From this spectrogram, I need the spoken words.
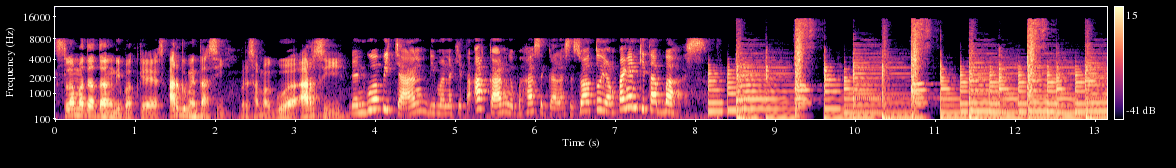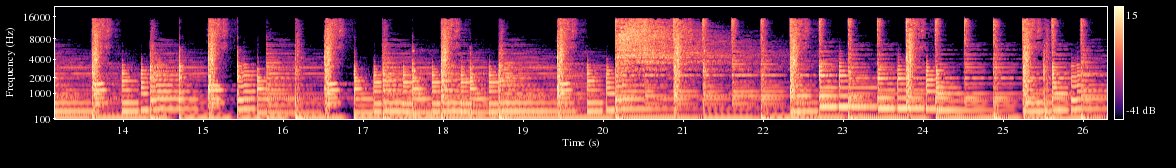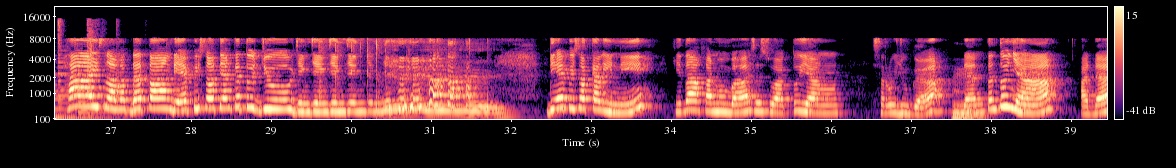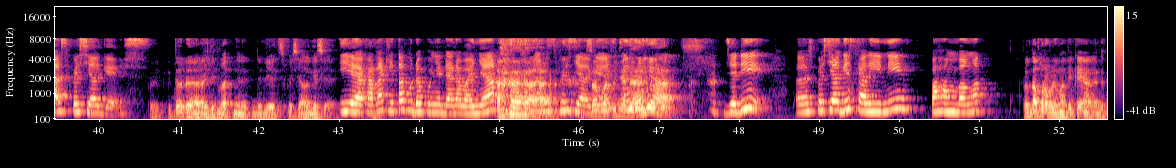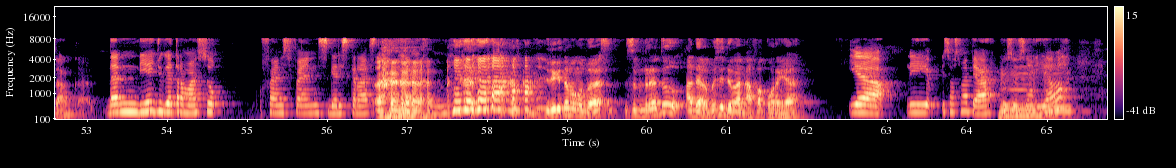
Selamat datang di podcast Argumentasi bersama gua Arsi. Dan gua Pican, di mana kita akan ngebahas segala sesuatu yang pengen kita bahas. Akan membahas sesuatu yang seru juga Hmm. dan tentunya ada special guest. Kita udah rajin banget ny- nyediain spesial guys ya. Iya, karena kita udah punya dana banyak special Sobat guest. punya dana. Jadi eh, special guest kali ini paham banget Tentang problematika yang akan kita angkat. dan dia juga termasuk fans-fans garis keras. Jadi kita mau ngebahas sebenarnya tuh ada apa sih dengan Ava Korea? Iya, di, di sosmed ya khususnya Hmm. iyalah.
